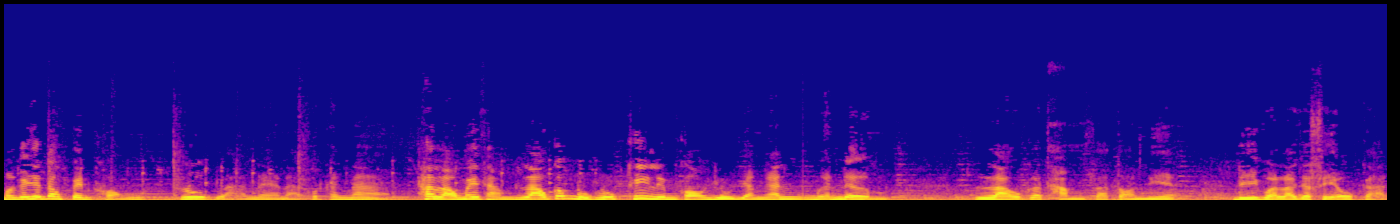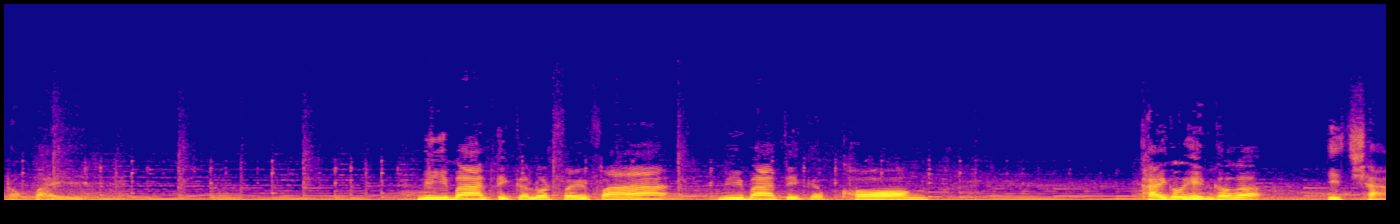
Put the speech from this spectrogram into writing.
มันก็จะต้องเป็นของลูกหลานในอนาคตข้างหน้า ถ้าเราไม่ทำเราก็บุกรุกที่ริมคลองอยู่อย่างนั้นเหมือนเดิม เราก็ทำซะตอนนี้ ดีกว่าเราจะเสียโอกาสออกไป มีบ้านติดกับรถไฟฟ้า มีบ้านติดกับคลอง ใครเขาเห็นเขาก็อิจฉา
